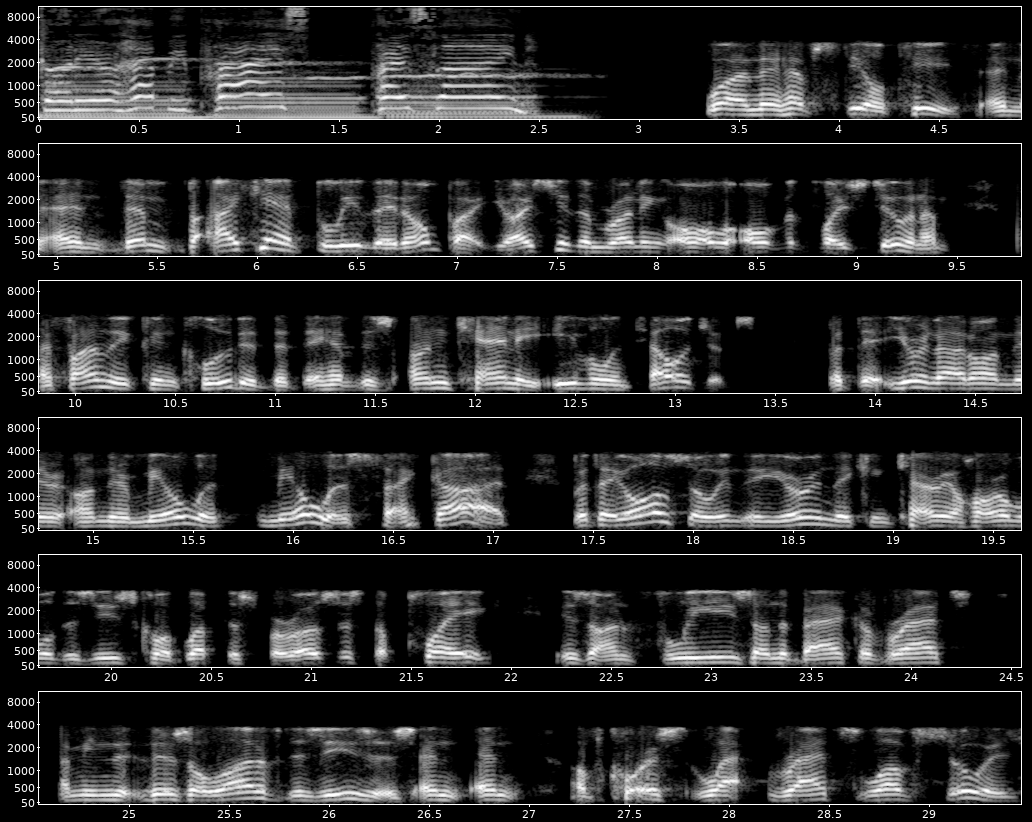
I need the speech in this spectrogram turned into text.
Go to your happy price, Priceline. Well, and they have steel teeth, and and them. I can't believe they don't bite you. I see them running all over the place too, and I'm. I finally concluded that they have this uncanny evil intelligence, but that you're not on their on their meal list, meal list, thank God. But they also in the urine they can carry a horrible disease called leptospirosis. The plague is on fleas on the back of rats. I mean, there's a lot of diseases, and and of course, rats love sewage,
